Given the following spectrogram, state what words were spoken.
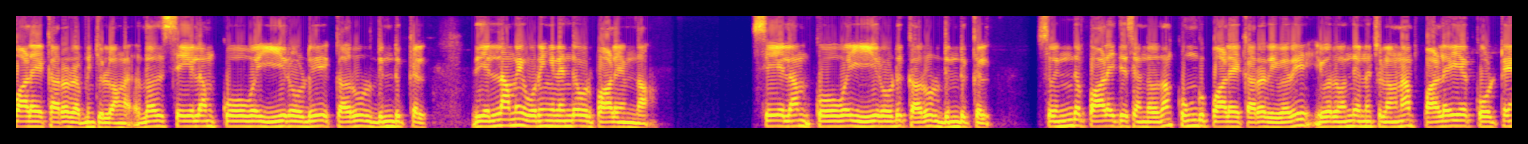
பாளையக்காரர் அப்படின்னு சொல்லுவாங்க. அதாவது சேலம் கோவை ஈரோடு கரூர் திண்டுக்கல். இது எல்லாமே ஒருங்கிணைந்த ஒரு பாளையம் தான் சேலம் கோவை ஈரோடு கரூர் திண்டுக்கல். ஸோ இந்த பாளையத்தை சேர்ந்தவர் தான் கொங்கு பாளையக்காரர். இவர் இவர் வந்து என்ன சொல்லுவாங்கன்னா பழைய கோட்டை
